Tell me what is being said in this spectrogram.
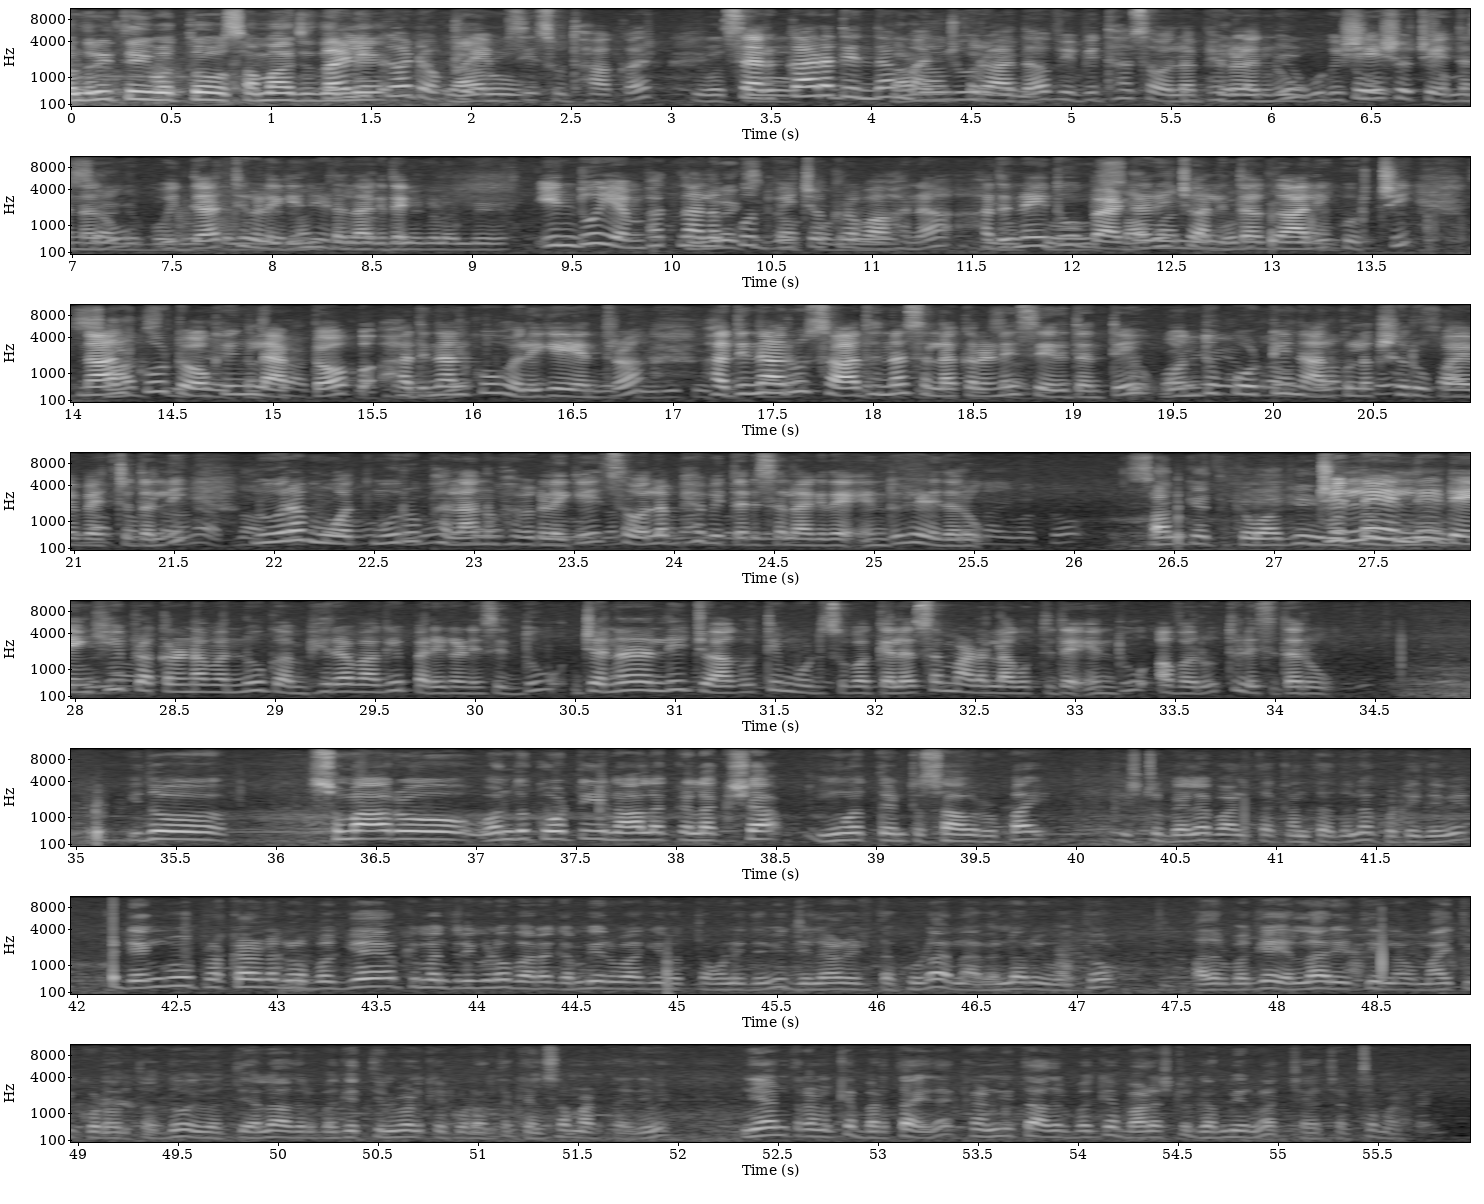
ಒಂದು ರೀತಿ ಇವತ್ತು ಸಮಾಜದಲ್ಲಿ ಬಳಿಕ ಡಾಕ್ಟರ್ ಎಂಸಿ ಸುಧಾಕರ್ ಸರ್ಕಾರದಿಂದ ಮಂಜೂರಾದ ವಿವಿಧ ಸೌಲಭ್ಯಗಳನ್ನು ವಿಶೇಷ ಚೇತನರು ವಿದ್ಯಾರ್ಥಿಗಳಿಗೆ ನೀಡಲಾಗಿದೆ. ಇಂದು ಎಂಬತ್ನಾಲ್ಕು ದ್ವಿಚಕ್ರ ವಾಹನ ಹದಿನೈದು ಬ್ಯಾಟರಿ ಚಾಲಿತ ಗಾಲಿ ಕುರ್ಚಿ ನಾಲ್ಕು ಟಾಕಿಂಗ್ ಲ್ಯಾಪ್ಟಾಪ್ ಹದಿನಾಲ್ಕು ಹೊಲಿಗೆ ಯಂತ್ರ ಹದಿನಾರು ಸಾಧನ ಸಲಕರಣೆ ಸೇರಿದಂತೆ ಒಂದು ಕೋಟಿ ನಾಲ್ಕು ಲಕ್ಷ ರೂಪಾಯಿ ವೆಚ್ಚದಲ್ಲಿ ನೂರ ಮೂವತ್ಮೂರು ಫಲಾನುಭವಿಗಳಿಗೆ ಸೌಲಭ್ಯ ವಿತರಿಸಲಾಗಿದೆ ಎಂದು ಹೇಳಿದರು. ಸಾಂಕೇತಿಕವಾಗಿ ಜಿಲ್ಲೆಯಲ್ಲಿ ಡೆಂಘಿ ಪ್ರಕರಣವನ್ನು ಗಂಭೀರವಾಗಿ ಪರಿಗಣಿಸಿದ್ದು ಜನರಲ್ಲಿ ಜಾಗೃತಿ ಮೂಡಿಸುವ ಕೆಲಸ ಮಾಡಲಾಗುತ್ತಿದೆ ಎಂದು ಅವರು ತಿಳಿಸಿದರು. ಇದು ಸುಮಾರು ಒಂದು ಕೋಟಿ ನಾಲ್ಕು ಲಕ್ಷ ಮೂವತ್ತೆಂಟು ಸಾವಿರ ರೂಪಾಯಿ. ಇಷ್ಟು ಬೆಲೆ ಬಾಳ್ತಕ್ಕಂಥದ್ದನ್ನು ಕೊಟ್ಟಿದ್ದೀವಿ. ಡೆಂಗು ಪ್ರಕರಣಗಳ ಬಗ್ಗೆ ಮುಖ್ಯಮಂತ್ರಿಗಳು ಬಹಳ ಗಂಭೀರವಾಗಿ ಇವತ್ತು ತಗೊಂಡಿದ್ದೀವಿ. ಜಿಲ್ಲಾಡಳಿತ ಕೂಡ ನಾವೆಲ್ಲರೂ ಇವತ್ತು ಅದ್ರ ಬಗ್ಗೆ ಎಲ್ಲ ರೀತಿ ನಾವು ಮಾಹಿತಿ ಕೊಡುವಂಥದ್ದು ಇವತ್ತು ಎಲ್ಲ ಅದ್ರ ಬಗ್ಗೆ ತಿಳುವಳಿಕೆ ಕೊಡುವಂಥ ಕೆಲಸ ಮಾಡ್ತಾ ಇದ್ದೀವಿ. ನಿಯಂತ್ರಣಕ್ಕೆ ಬರ್ತಾ ಇದೆ. ಖಂಡಿತ ಅದ್ರ ಬಗ್ಗೆ ಭಾಳಷ್ಟು ಗಂಭೀರವಾಗಿ ಚರ್ಚೆ ಮಾಡ್ತಾ ಇದ್ದೀವಿ.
